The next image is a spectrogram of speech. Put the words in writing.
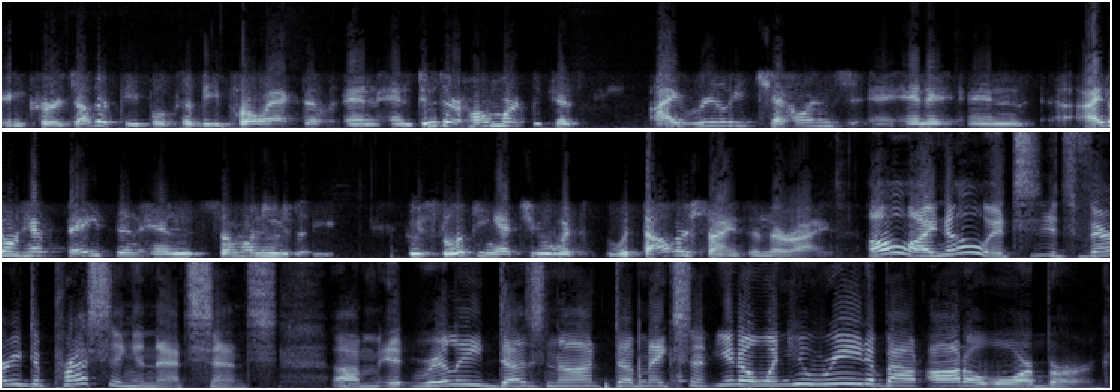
encourage other people to be proactive and and do their homework because I really challenge and and I don't have faith in in someone who's who's looking at you with with dollar signs in their eyes. Oh, I know. It's it's very depressing in that sense. Um, it really does not uh, make sense. You know, when you read about Otto Warburg,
